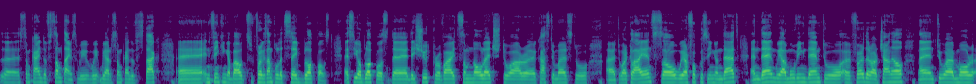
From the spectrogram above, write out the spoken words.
uh, some kind of sometimes we, we, we, are some kind of stuck uh, in thinking about for example let's say blog post seo blog post they, they should provide some knowledge to our uh, customers to uh, to our clients. So we are focusing on that and then we are moving them to uh, further our channel and to a more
